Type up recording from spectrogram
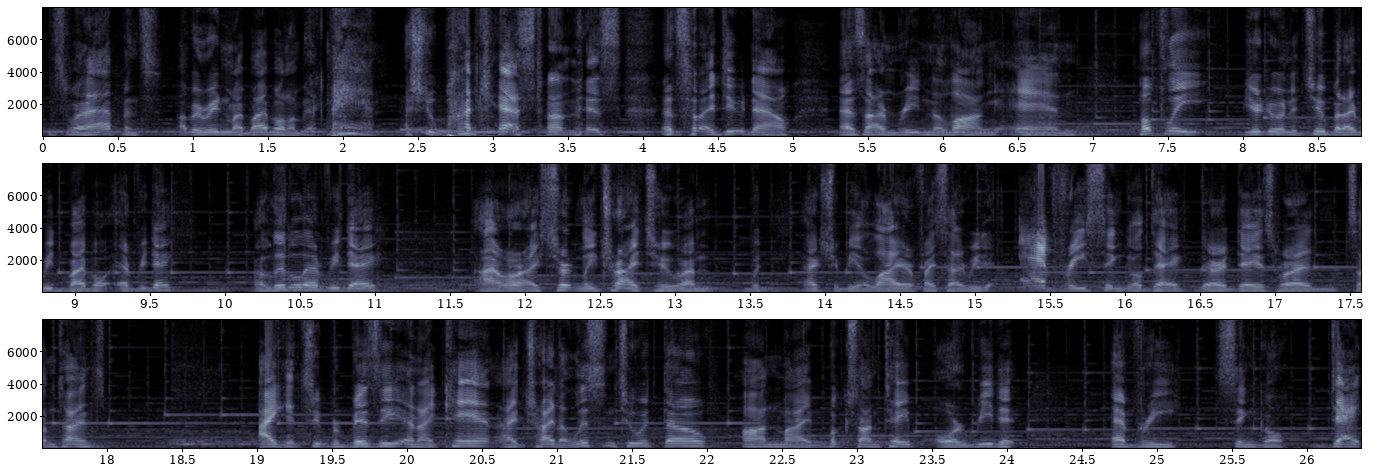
This is what happens. I'll be reading my Bible and I'll be like, man, I should do a podcast on this. That's what I do now as I'm reading along. And hopefully you're doing it too, but I read the Bible every day, a little every day. I, or I certainly try to. I would actually be a liar if I said I read it every single day. There are days where I, sometimes I get super busy and I can't. I try to listen to it though on my books on tape or read it every single day.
